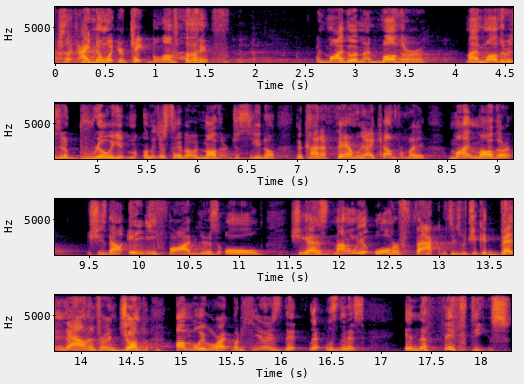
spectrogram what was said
She's like, I know what you're capable of. and by the way, my mother, my mother is a brilliant. Let me just tell you about my mother, just so you know the kind of family I come from. My mother She's now 85 years old. She has not only all her faculties, but she can bend down and try and jump. Unbelievable, right? But here's the listen to this. In the 50s,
